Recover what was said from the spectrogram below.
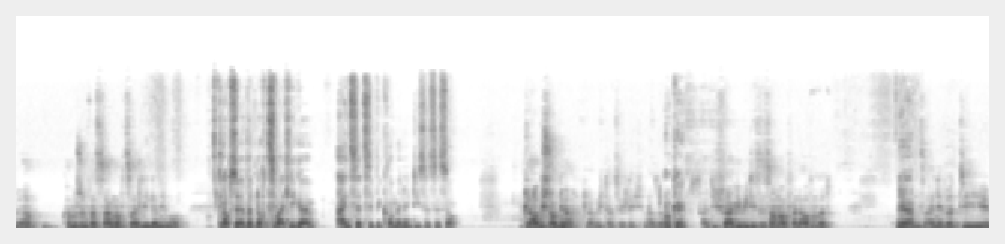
ja, kann man schon fast sagen, auf Zweitliganiveau. Glaubst du, er wird noch also, Zweitliga Einsätze bekommen in dieser Saison? Glaube ich schon, ja, glaube ich tatsächlich. Also okay. ist halt die Frage, wie die Saison auch verlaufen wird. Ja. Wenn es eine wird, die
